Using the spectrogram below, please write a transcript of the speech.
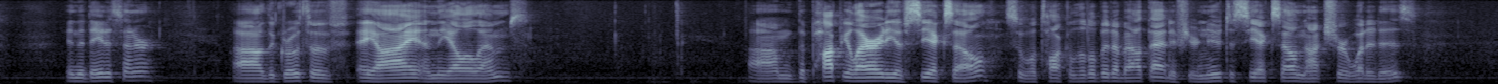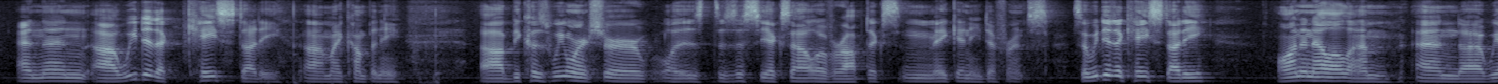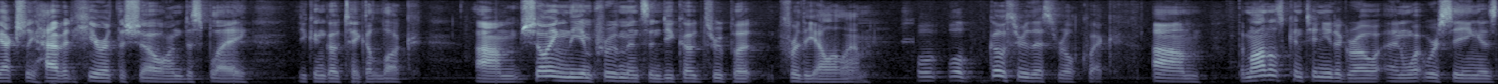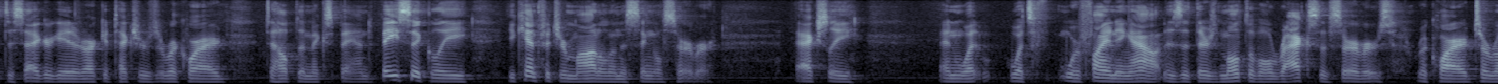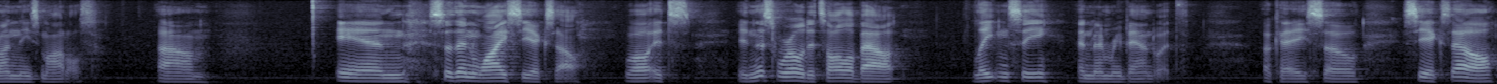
in the data center, uh, the growth of AI and the LLMs, um, the popularity of CXL. So we'll talk a little bit about that. If you're new to CXL, not sure what it is. And then uh, we did a case study uh, my company, uh, because we weren't sure was does this CXL over optics make any difference. So we did a case study on an LLM, and uh, we actually have it here at the show on display. You can go take a look, um, showing the improvements in decode throughput for the LLM. We'll, we'll go through this real quick. Um, the models continue to grow, and what we're seeing is disaggregated architectures are required to help them expand. Basically, you can't fit your model in a single server. Actually, and what what's we're finding out is that there's multiple racks of servers required to run these models. Um, and so then why CXL? Well, it's in this world, it's all about latency and memory bandwidth. Okay, so CXL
